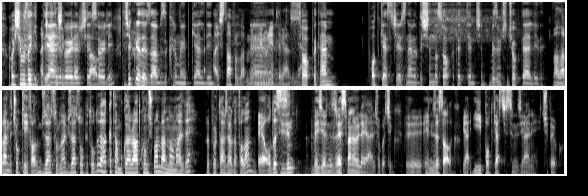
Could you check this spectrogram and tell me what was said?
hoşumuza gitti yani böyle bir şey söyleyeyim. Teşekkür ederiz abi bizi kırmayıp geldiğin. Ay estağfurullah Ee, memnuniyetle geldim ya. Sohbet hem podcast içerisinde hem de dışında sohbet ettiğin için bizim için çok değerliydi. Vallahi ben de çok keyif aldım. Güzel sorular, güzel sohbet oldu ve hakikaten bu kadar rahat konuşmam ben normalde röportajlarda falan. E, o da sizin beceriniz resmen öyle yani çok açık. E, elinize sağlık. Yani iyi podcastçisiniz yani hiç şüphe yok.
